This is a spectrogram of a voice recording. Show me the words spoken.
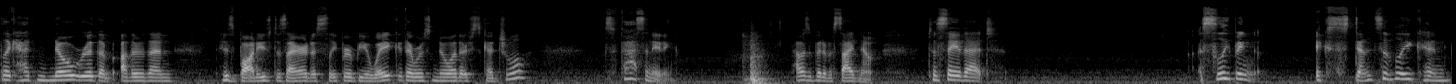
like had no rhythm other than his body's desire to sleep or be awake. There was no other schedule. It was fascinating. That was a bit of a side note to say that sleeping extensively can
